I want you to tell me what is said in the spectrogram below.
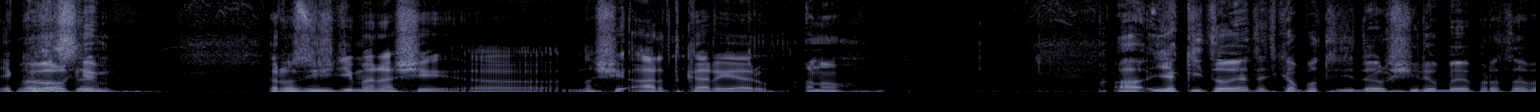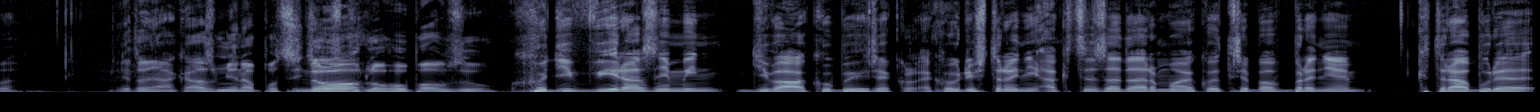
jako ve velkým. rozjíždíme naši, uh, naši art kariéru. Ano. A jaký to je teďka po té delší době pro tebe? Je to nějaká změna? Pocítil No, tu dlouhou pauzu? chodí výrazně méně diváků, bych řekl. Jako když to není akce zadarmo, jako třeba v Brně, která bude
